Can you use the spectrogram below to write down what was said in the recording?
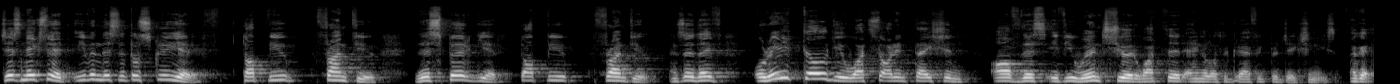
Just next to it, even this little screw here. Top view, front view. This spur gear, top view, front view. And so they've already told you what's the orientation of this if you weren't sure what third angle orthographic projection is. Okay,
